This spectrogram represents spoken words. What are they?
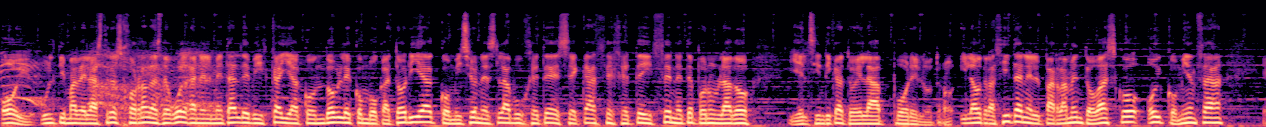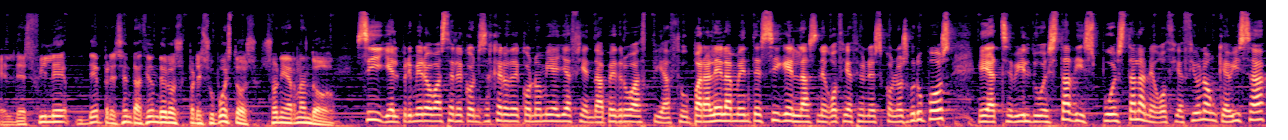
Hoy, última de las tres jornadas de huelga en el metal de Vizcaya con doble convocatoria, comisiones LAB, UGT, SK, CGT y CNT por un lado y el sindicato ELA por el otro. Y la otra cita en el Parlamento Vasco hoy comienza el desfile de presentación de los presupuestos. Sonia Hernando. Sí, y el primero va a ser el consejero de Economía y Hacienda, Pedro Azpiazu. Paralelamente siguen las negociaciones con los grupos. EH Bildu está dispuesta a la negociación, aunque avisa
